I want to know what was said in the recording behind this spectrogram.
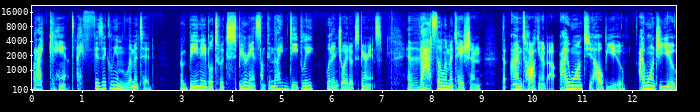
But I can't. I physically am limited from being able to experience something that I deeply would enjoy to experience. And that's the limitation that I'm talking about. I want to help you. I want you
